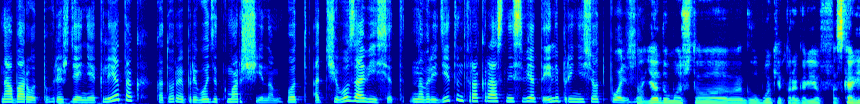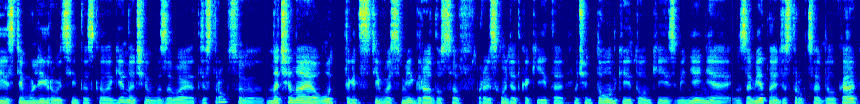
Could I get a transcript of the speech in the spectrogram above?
наоборот, повреждение клеток, которое приводит к морщинам. Вот от чего зависит, навредит инфракрасный свет или принесет пользу? Я думаю, что глубокий прогрев скорее стимулирует синтез коллагена, чем вызывает деструкцию. Начиная от 38 градусов происходят какие-то очень тонкие-тонкие изменения. Заметная деструкция белка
